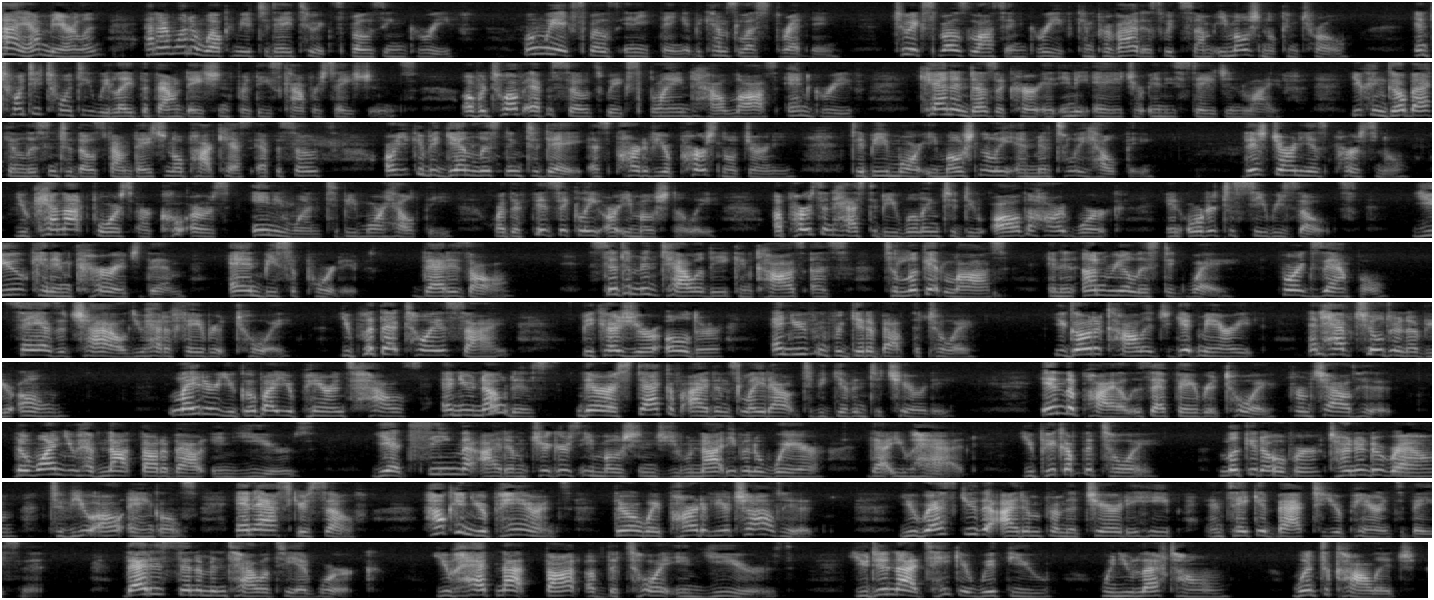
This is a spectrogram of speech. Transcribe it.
Hi, I'm Marilyn, and I want to welcome you today to Exposing Grief. When we expose anything, it becomes less threatening. To expose loss and grief can provide us with some emotional control. In 2020, we laid the foundation for these conversations. Over 12 episodes, we explained how loss and grief can and does occur at any age or any stage in life. You can go back and listen to those foundational podcast episodes, or you can begin listening today as part of your personal journey to be more emotionally and mentally healthy. This journey is personal. You cannot force or coerce anyone to be more healthy, whether physically or emotionally. A person has to be willing to do all the hard work in order to see results. You can encourage them and be supportive. That is all. Sentimentality can cause us to look at loss in an unrealistic way. For example, say as a child you had a favorite toy. You put that toy aside because you're older and you even forget about the toy. You go to college, get married, and have children of your own. Later, you go by your parents' house and you notice there are a stack of items laid out to be given to charity. In the pile is that favorite toy from childhood, the one you have not thought about in years. Yet seeing the item triggers emotions you were not even aware that you had. You pick up the toy, look it over, turn it around to view all angles, and ask yourself, how can your parents throw away part of your childhood? You rescue the item from the charity heap and take it back to your parents' basement. That is sentimentality at work. You had not thought of the toy in years. You did not take it with you when you left home, went to college,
